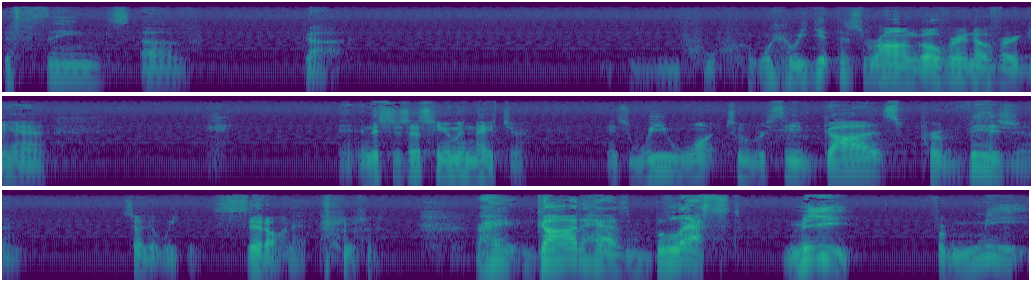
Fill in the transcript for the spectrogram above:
the things of God. Where we get this wrong over and over again, and this is just human nature, is we want to receive God's provision so that we can sit on it. right? God has blessed me for me.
